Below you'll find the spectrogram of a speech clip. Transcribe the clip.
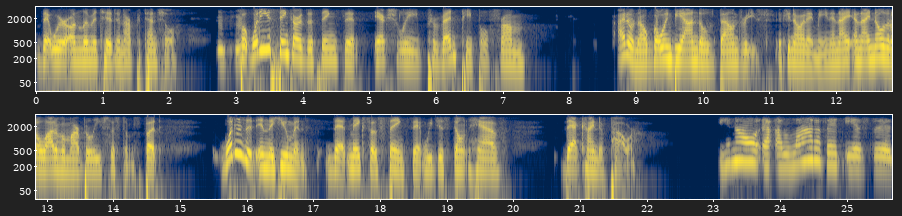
that we're unlimited in our potential Mm-hmm. But what do you think are the things that actually prevent people from I don't know, going beyond those boundaries, if you know what I mean. And I and I know that a lot of them are belief systems, but what is it in the human that makes us think that we just don't have that kind of power? You know, a lot of it is the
